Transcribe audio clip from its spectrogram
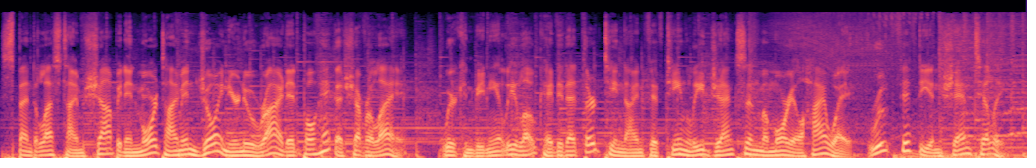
Spend less time shopping and more time enjoying your new ride at Pohanka Chevrolet. We're conveniently located at 13915 Lee Jackson Memorial Highway, Route 50 in Chantilly.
